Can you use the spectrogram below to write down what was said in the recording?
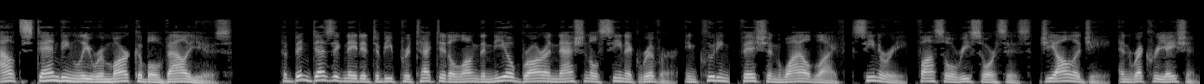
outstandingly remarkable values have been designated to be protected along the Niobrara National Scenic River, including, fish and wildlife, scenery, fossil resources, geology, and recreation.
